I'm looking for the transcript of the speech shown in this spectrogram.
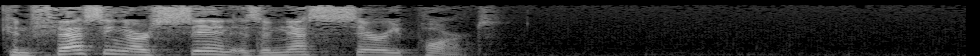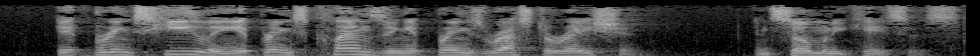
Confessing our sin is a necessary part. It brings healing, it brings cleansing, it brings restoration in so many cases.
